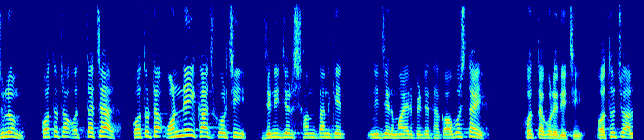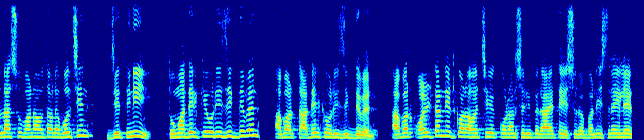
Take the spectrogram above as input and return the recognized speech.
জুলুম কতটা অত্যাচার, কতটা অন্যায় কাজ করছি যে নিজের সন্তানকে নিজের মায়ের পেটে থাকা অবস্থায় হত্যা করে দিচ্ছি। অথচ আল্লাহ সুবাহ বলছেন যে তিনি তোমাদেরকেও রিজিক দেবেন, আবার তাদেরকেও রিজিক দেবেন। আবার অল্টারনেট করা হচ্ছে কোরআন শরীফের আয়তে সুরাবান ইসরায়েলের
